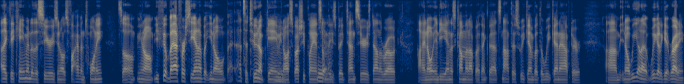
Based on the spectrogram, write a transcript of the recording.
I think they came into the series, you know, it was five and twenty. So you know, you feel bad for Siena, but you know that, that's a tune-up game. You know, especially playing some of these Big Ten series down the road. I know Indiana's coming up. I think that's not this weekend, but the weekend after. Um, you know, we gotta we gotta get ready.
